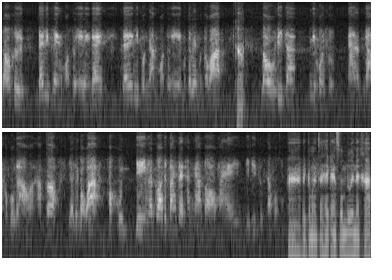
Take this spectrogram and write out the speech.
เราก็คือได้มีเพลงของตัวเองได้ได้มีผลงานของตัวเองมันก็เลยเหมือนกับว่าครับ เราดีใจที่มีคนสนงานงานของพวกเราอะครับ ก็อยากจะบอกว่าขอบคุณจริงแล้วก็จะตั้งใจทำงานต่อออกมาให้ดีที่สุดครับผม อ่าเป็นกำลังใจให้แกงส้มด้วยนะครับ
